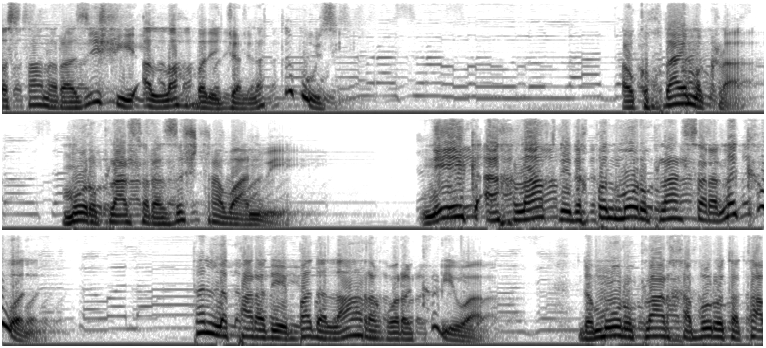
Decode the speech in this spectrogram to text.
به ستانه راضي شي الله به دې جنت ته بوځي او که خدای مکړه مور و پلار سره زشت روان وي نیک اخلاق دې د خپل مور و پلار سره نه کول تل لپاره دې بده لاره غوره کړې وه د مور و پلار خبرو ته تا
